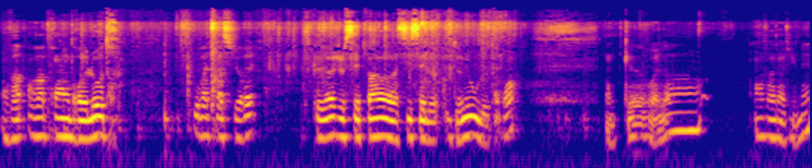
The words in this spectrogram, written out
on, va, on va prendre l'autre pour être assuré. Parce que là, je sais pas euh, si c'est le 2 ou le 3. Donc voilà. On va l'allumer.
